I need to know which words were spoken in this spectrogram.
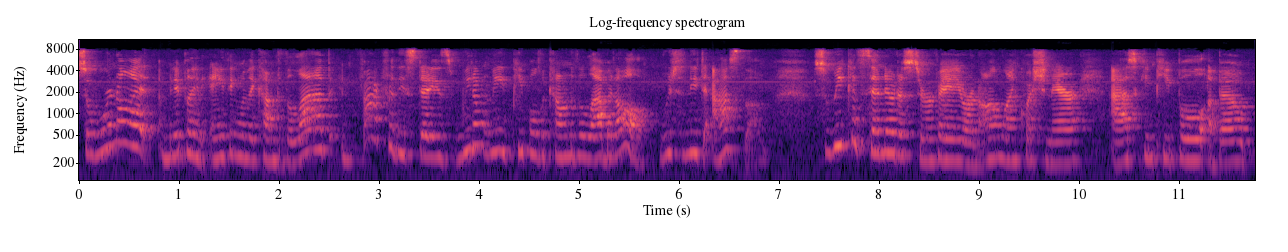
So we're not manipulating anything when they come to the lab. In fact, for these studies, we don't need people to come to the lab at all. We just need to ask them. So we could send out a survey or an online questionnaire asking people about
